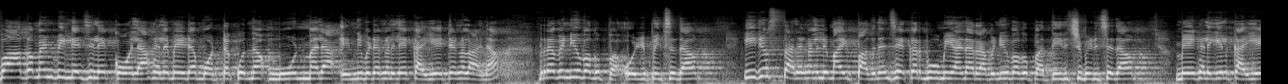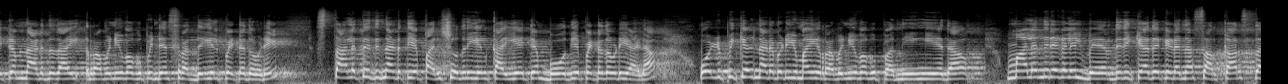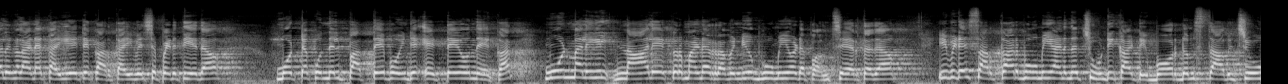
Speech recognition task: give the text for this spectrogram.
വാഗമൺ വില്ലേജിലെ കോലാഹലമേട് മൊട്ടക്കുന്ന് മൂൺമല എന്നിവിടങ്ങളിലെ കയ്യേറ്റങ്ങളാണ് റവന്യൂ വകുപ്പ് ഒഴിപ്പിച്ചത്. ഇരു സ്ഥലങ്ങളിലുമായി പതിനഞ്ച് ഏക്കർ ഭൂമിയാണ് റവന്യൂ വകുപ്പ് തിരിച്ചുപിടിച്ചത്. മേഖലയിൽ കയ്യേറ്റം നടന്നതായി റവന്യൂ വകുപ്പിന്റെ ശ്രദ്ധയിൽപ്പെട്ടതോടെ സ്ഥലത്തെത്തി നടത്തിയ പരിശോധനയിൽ കയ്യേറ്റം ബോധ്യപ്പെട്ടതോടെയാണ് ഒഴിപ്പിക്കൽ നടപടിയുമായി റവന്യൂ വകുപ്പ് നീങ്ങിയത്. മലനിരകളിൽ വേർതിരിക്കാതെ കിടന്ന സർക്കാർ സ്ഥലങ്ങളാണ് കയ്യേറ്റക്കാർ കൈവശപ്പെടുത്തിയത്. മൊട്ടക്കുന്നിൽ പത്ത് പോയിന്റ് എട്ട് ഒന്ന് ഏക്കർ മൂൺമലയിൽ നാല് ഏക്കറുമാണ് റവന്യൂ ഭൂമിയോടൊപ്പം ചേർത്തത്. ഇവിടെ സർക്കാർ ഭൂമിയാണെന്ന് ചൂണ്ടിക്കാട്ടി ബോർഡും സ്ഥാപിച്ചു.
